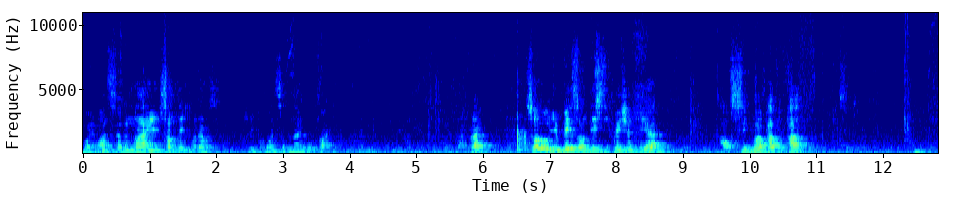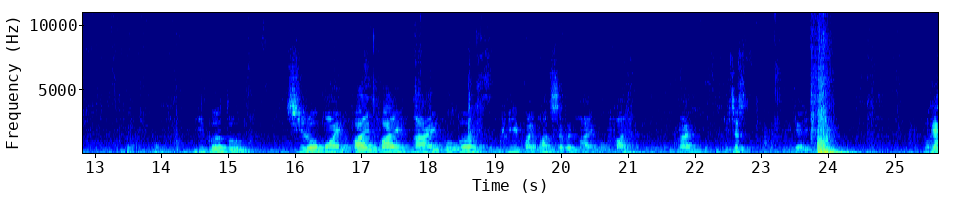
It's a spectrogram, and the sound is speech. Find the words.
3.179 something, what else? 3.17905. Right? So you based on this equation here, our sigma part to part equal to 0 0.559 over 3.17905. Right? You just get it. Okay?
